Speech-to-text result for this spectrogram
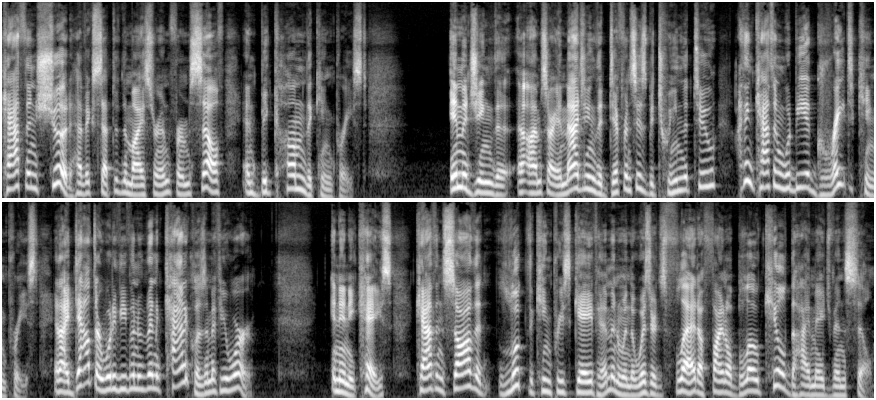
Cathan should have accepted the Miceram for himself and become the king priest. Imaging the, uh, I'm sorry, imagining the differences between the two, I think Cathan would be a great king priest, and I doubt there would have even been a cataclysm if you were. In any case, Cathan saw the look the king priest gave him, and when the wizards fled, a final blow killed the high mage Vensil.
